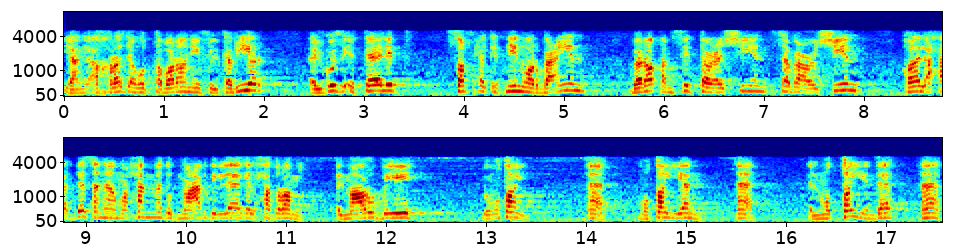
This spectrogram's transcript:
يعني أخرجه الطبراني في الكبير. الجزء الثالث صفحة 42 برقم 26 27 قال حدثنا محمد بن عبد الله الحضرمي. المعروف بإيه؟ بمطين. ها مطين. ها المطين ده ها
